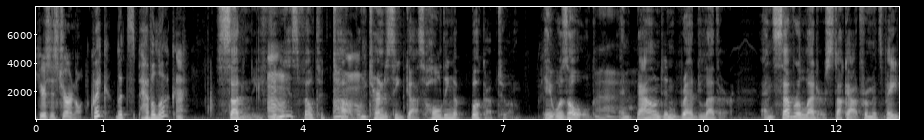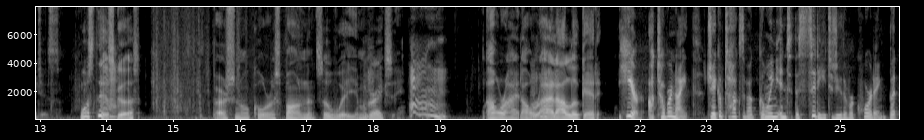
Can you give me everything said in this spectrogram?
here's his journal. Quick, let's have a look. Mm. Suddenly, Phineas felt a tug and turned to see Gus holding a book up to him. It was old mm. and bound in red leather, and several letters stuck out from its pages. What's this, mm. Gus? Personal correspondence of William Gracie. Mm. All right, all mm-hmm. right, I'll look at it. Here, October 9th, Jacob talks about going into the city to do the recording, but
